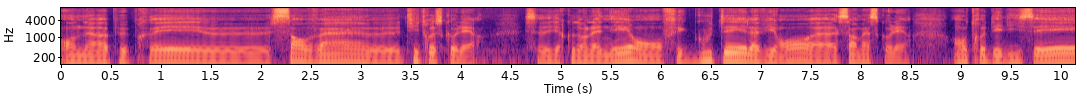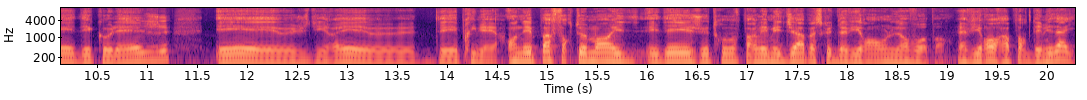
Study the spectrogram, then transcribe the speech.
on a à peu près 120 titres scolaires. C'est-à-dire que dans l'année, on fait goûter l'aviron à 120 scolaires, entre des lycées, des collèges et euh, je dirais euh, des primaires. On n'est pas fortement aidé, je trouve, par les médias parce que de l'aviron, on ne l'en voit pas. L'aviron rapporte des médailles.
